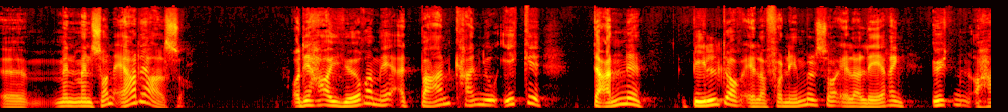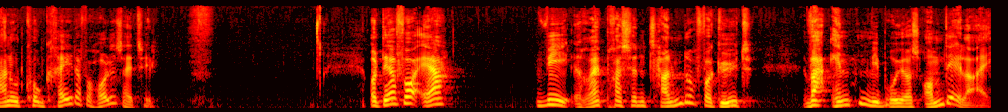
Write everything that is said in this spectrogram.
Øh, men, men sådan er det altså. Og det har at gøre med, at barn kan jo ikke danne billeder eller fornemmelser eller læring, uden at have noget konkret at forholde sig til. Og derfor er vi repræsentanter for Gud, hvad enten vi bryder os om det eller ej.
